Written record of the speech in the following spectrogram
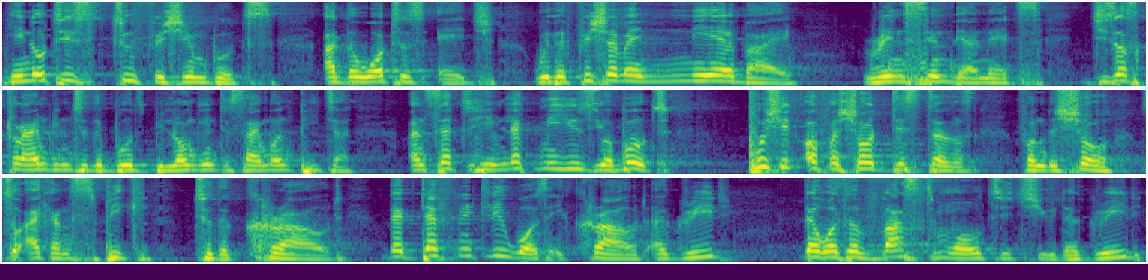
He noticed two fishing boats at the water's edge with the fishermen nearby rinsing their nets. Jesus climbed into the boats belonging to Simon Peter and said to him, Let me use your boat. Push it off a short distance from the shore so I can speak to the crowd. There definitely was a crowd, agreed? There was a vast multitude, agreed?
